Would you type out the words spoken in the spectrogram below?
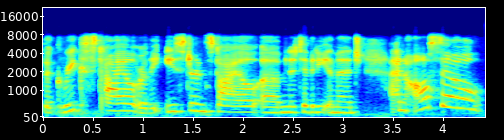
the Greek style or the Eastern style of nativity image, and also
